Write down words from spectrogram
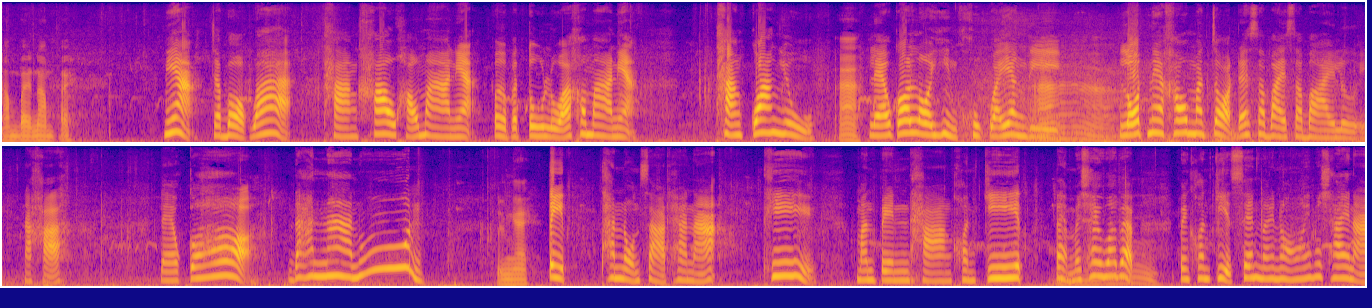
นำไปนำไป เนี่ยจะบอกว่าทางเข้าเขามาเนี่ย เปิดประตูรั้วเข้ามาเนี่ย ทางกว้างอยู่ อะแล้วก็โรยหินคลุกไว้อย่างดี อ่ารถเนี่ยเข้ามาจอดได้สบายๆเลยนะคะ แล้วก็ด้านหน้านู่น เป็นไง ติดถนนสาธารณะที่มันเป็นทางคอนกรีตแต่ไม่ใช่ว่าแบบอืม เป็นคอนกรีตเส้นน้อยๆ ไม่ใช่นะ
